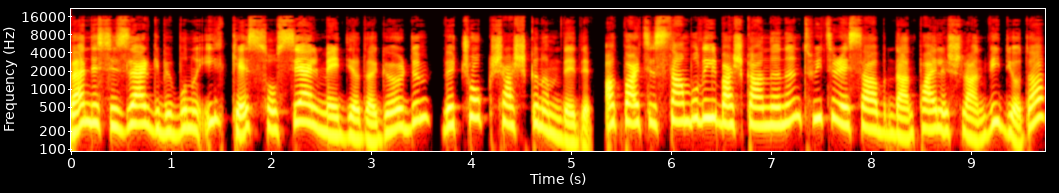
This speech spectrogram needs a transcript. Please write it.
Ben de sizler gibi bunu ilk kez sosyal medyada gördüm ve çok şaşkınım dedi. AK Parti İstanbul İl Başkanlığı'nın Twitter hesabından paylaşılan videoda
